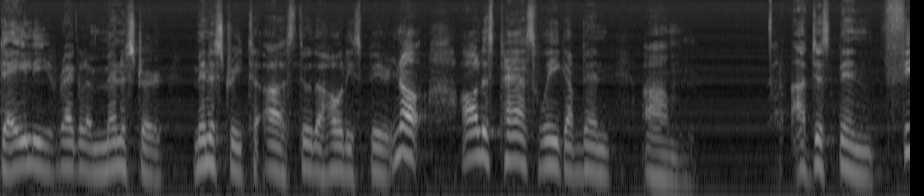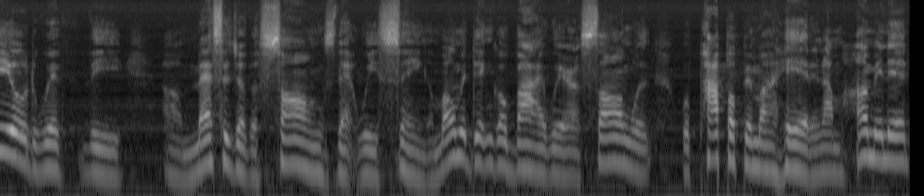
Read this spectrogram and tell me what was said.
daily regular minister ministry to us through the Holy Spirit. You know, all this past week I've been, um, I've just been filled with the uh, message of the songs that we sing. A moment didn't go by where a song would, would pop up in my head and I'm humming it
